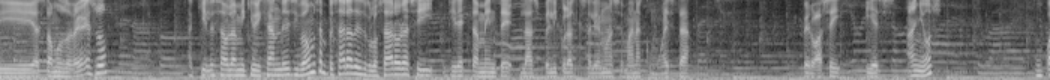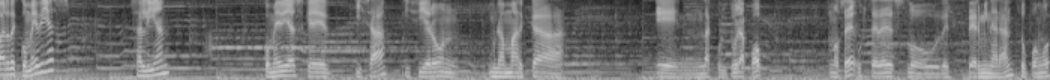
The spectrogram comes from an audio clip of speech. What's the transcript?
Y estamos de regreso. Aquí les habla Mickey Brijandes y vamos a empezar a desglosar ahora sí directamente las películas que salían una semana como esta, pero hace 10 años. Un par de comedias salían, comedias que quizá hicieron una marca en la cultura pop. No sé, ustedes lo determinarán, supongo,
